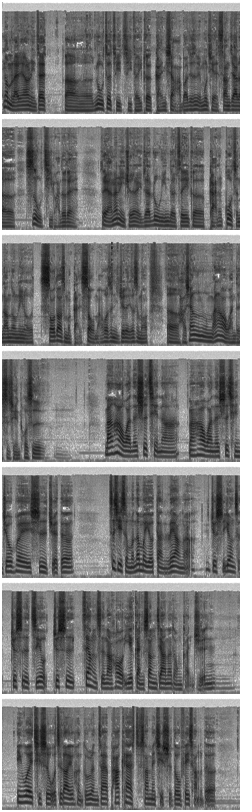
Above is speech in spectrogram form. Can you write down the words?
那我们来聊聊你在。呃，录这几集的一个感想，好不好？就是你目前上架了四五集吧，对不对？对啊，那你觉得你在录音的这一个感过程当中，你有收到什么感受吗？或者你觉得有什么呃，好像蛮好玩的事情，或是嗯，蛮好玩的事情啊，蛮好玩的事情，就会是觉得自己怎么那么有胆量啊？就是用着，就是只有就是这样子，然后也敢上架那种感觉。嗯因为其实我知道有很多人在 Podcast 上面其实都非常的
